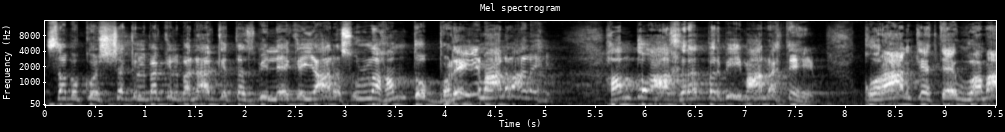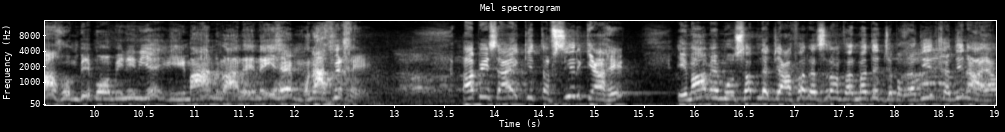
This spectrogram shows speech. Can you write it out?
سب کچھ شکل بکل بنا کے تسبیح لے کے یا رسول اللہ، ہم تو بڑے ایمان والے ہیں۔ ہم تو آخرت پر بھی ایمان رکھتے ہیں۔ قرآن کہتے ہیں، وما ہم بمومنین یہ ایمان والے نہیں ہیں، منافق ہیں۔ اب اس آیت کی تفسیر کیا ہے؟ امام موسیٰ نے جعفر اسلام فرماتے جب غدیر کا دن آیا،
